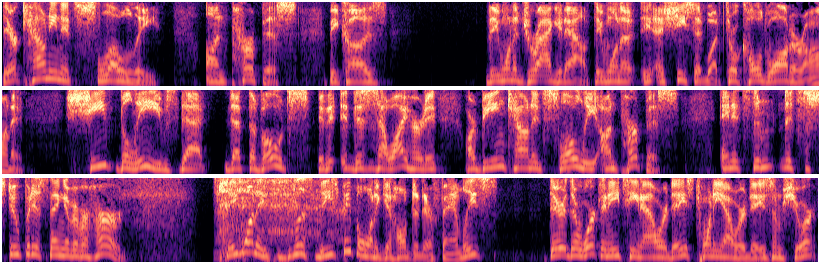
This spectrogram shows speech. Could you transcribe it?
they're counting it slowly on purpose because they want to drag it out. They want to, as she said, what throw cold water on it. She believes that that the votes, and this is how I heard it, are being counted slowly on purpose, and it's the it's the stupidest thing I've ever heard. They want to listen. These people want to get home to their families. They're they're working eighteen hour days, twenty hour days, I'm sure,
